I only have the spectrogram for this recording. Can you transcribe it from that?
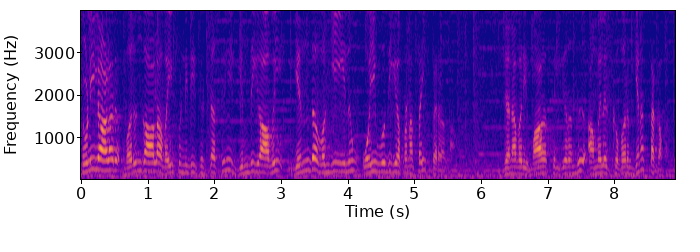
தொழிலாளர் வருங்கால வைப்பு நிதி திட்டத்தில் இந்தியாவில் எந்த வங்கியிலும் ஓய்வூதிய பணத்தை பெறலாம். ஜனவரி மாதத்தில் இருந்து அமலுக்கு வரும் என தகவல்.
